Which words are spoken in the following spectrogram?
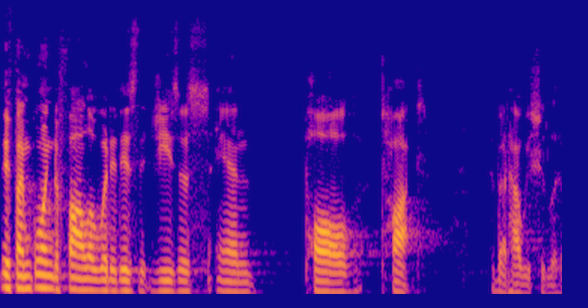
if I'm going to follow what it is that Jesus and Paul taught about how we should live.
